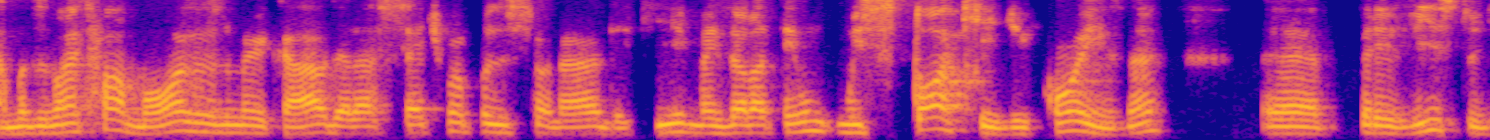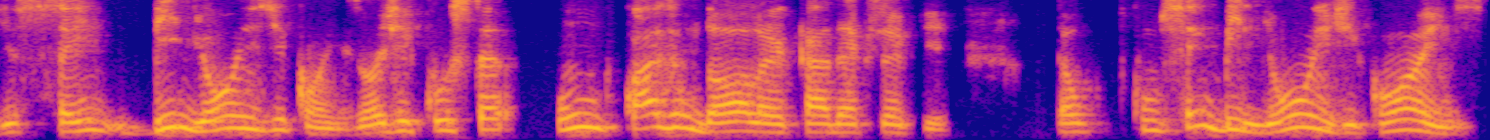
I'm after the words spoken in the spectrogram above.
É uma das mais famosas do mercado, ela é a sétima posicionada aqui, mas ela tem um, um estoque de coins, né? É, previsto de 100 bilhões de coins. Hoje custa um, quase um dólar cada XRP. Então, com 100 bilhões de coins,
